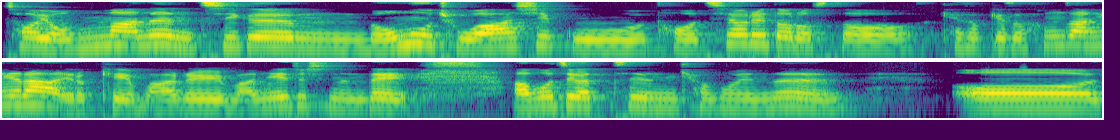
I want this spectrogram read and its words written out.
저희 엄마는 지금 너무 좋아하시고 더 치어리더로서 계속 계속 성장해라 이렇게 말을 많이 해주시는데 아버지 같은 경우에는 어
